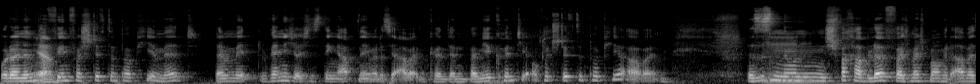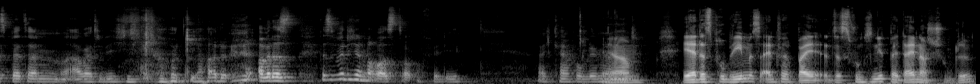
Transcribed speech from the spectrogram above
Oder nehmt ja. auf jeden Fall Stift und Papier mit, damit, wenn ich euch das Ding abnehme, dass ihr arbeiten könnt. Denn bei mir könnt ihr auch mit Stift und Papier arbeiten. Das ist hm. nur ein schwacher Bluff, weil ich manchmal auch mit Arbeitsblättern arbeite, die ich nicht laut lade. Aber das, das würde ich dann noch ausdrucken für die. Habe ich kein Problem mehr ja. Ja, das Problem ist einfach bei, das funktioniert bei deiner Schule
